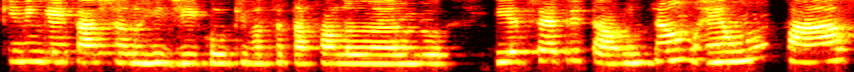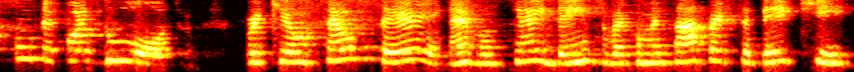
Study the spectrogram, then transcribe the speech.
que ninguém tá achando ridículo o que você tá falando e etc e tal. Então é um passo depois do outro, porque o seu ser, né, você aí dentro vai começar a perceber que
